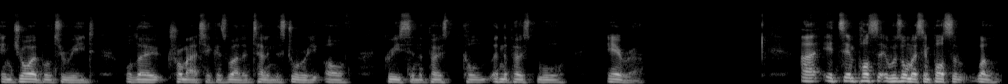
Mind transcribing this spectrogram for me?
enjoyable to read, although traumatic as well, in telling the story of Greece in the post in the post-war era. Uh, it's impossible. It was almost impossible. Well,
